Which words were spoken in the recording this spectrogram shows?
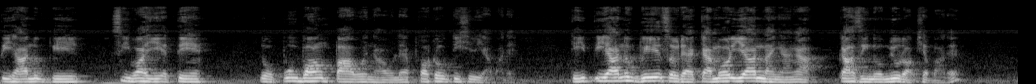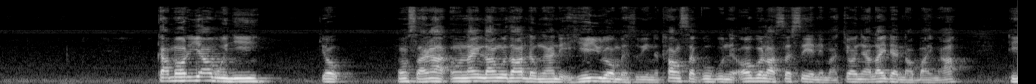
ပီဟာနုဘေးစီဝါရေးအသင်းတို့ပူးပေါင်းပါဝင်တာကိုလည်းဖော်ထုတ်သိရှိရပါတယ်။ ဒီပီဟာနုဘေးဆိုတဲ့ကမ္ဘောဒီးယားနိုင်ငံကကာစီနိုမြို့တော်ဖြစ်ပါတယ်။ကမ္ဘောဒီးယားဝန်ကြီးကျုပ်ဟွန်ဆန်ကအွန်လိုင်းလောင်းကစားလုပ်ငန်းတွေအရေးယူတော့မယ်ဆိုပြီး2019ခုနှစ်ဩဂုတ်လ17ရက်နေ့မှာကြော်ညာလိုက်တဲ့နောက်ပိုင်းမှာဒီ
